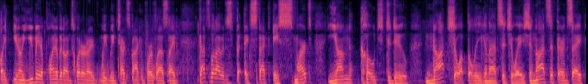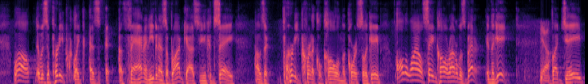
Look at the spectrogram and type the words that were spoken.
like you know you made a point of it on Twitter, and I we we texted back and forth last night. That's what I would expect a smart young coach to do. Not show up the league in that situation. Not sit there and say, "Well, it was a pretty like as a fan and even as a broadcaster, you could say I was a pretty critical call in the course of the game." All the while saying Colorado was better in the game. Yeah. But Jay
